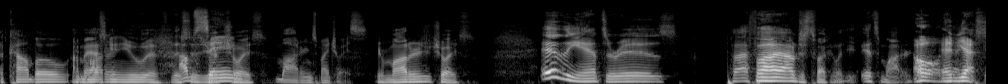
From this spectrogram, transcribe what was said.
a combo. I'm in asking you if this I'm is your choice. modern's my choice. Your modern is your choice. And the answer is I'm just fucking with you. It's modern. Oh, and yes,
